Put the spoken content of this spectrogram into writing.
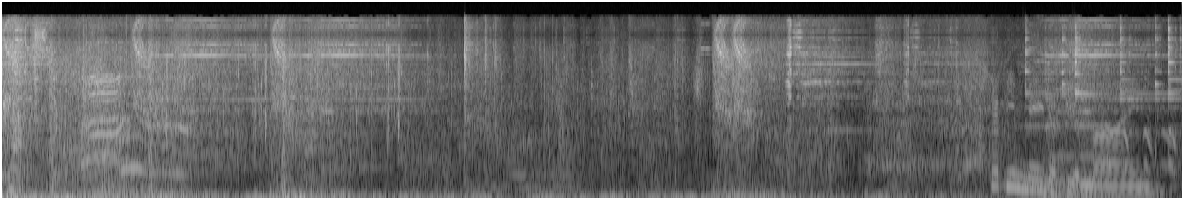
passage. Have you made up your mind?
